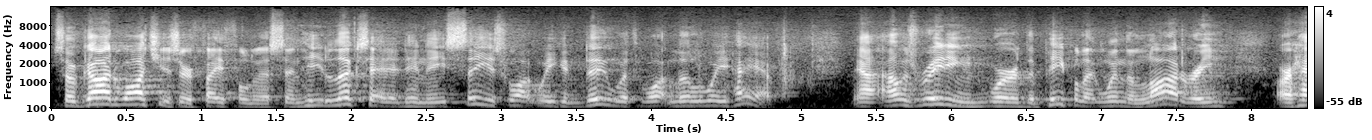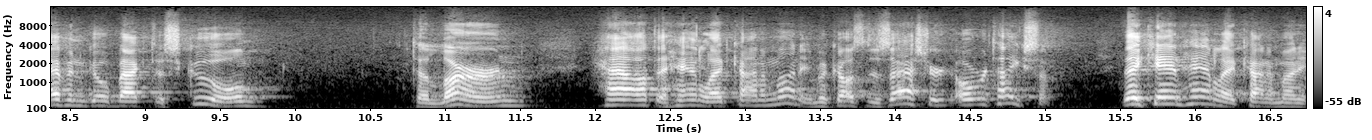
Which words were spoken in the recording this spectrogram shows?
So God watches our faithfulness, and He looks at it, and He sees what we can do with what little we have. Now, I was reading where the people that win the lottery are having to go back to school to learn how to handle that kind of money because disaster overtakes them. They can't handle that kind of money.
